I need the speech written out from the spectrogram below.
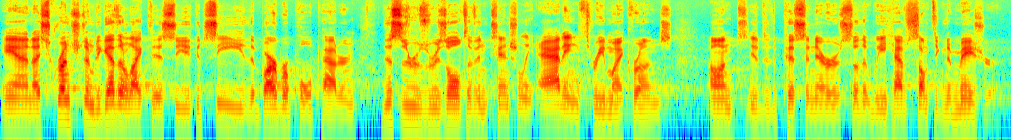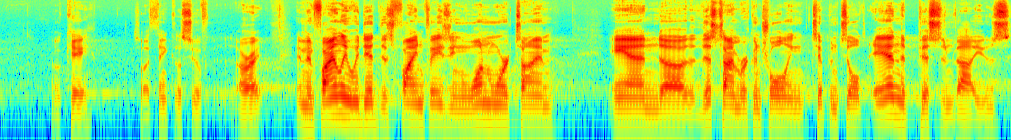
and I scrunched them together like this so you could see the barber pole pattern. This is a result of intentionally adding three microns onto the piston errors so that we have something to measure. Okay, so I think let's see if, all right. And then finally we did this fine phasing one more time, and uh, this time we're controlling tip and tilt and the piston values.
